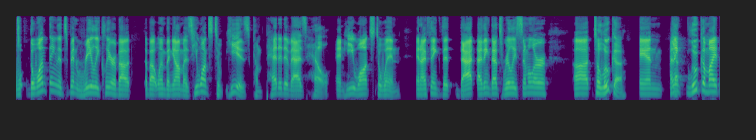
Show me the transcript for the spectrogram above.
w- the one thing that's been really clear about about Wembanyama is he wants to he is competitive as hell and he wants to win. And I think that that I think that's really similar uh to Luka. And I Yeah. think Luka might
